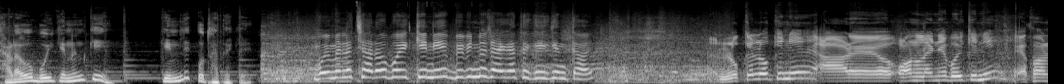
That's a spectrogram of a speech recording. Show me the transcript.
ছাড়াও বই কেনেন কি? কিনলে কোথা থেকে? বইমেলা ছাড়াও বই কিনি বিভিন্ন জায়গা থেকেই কিনতে হয়। লোকেলও কিনি আর অনলাইনে বই কিনি। এখন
